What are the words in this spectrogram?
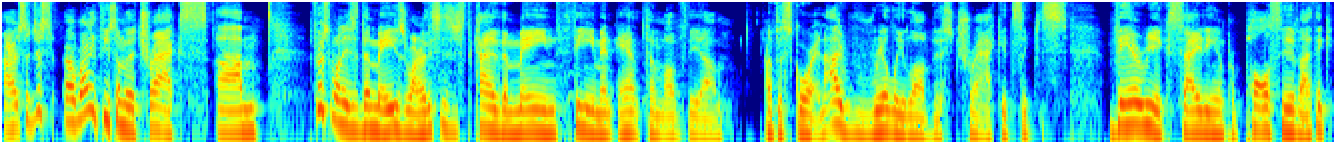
All right, so just uh, running through some of the tracks. Um, first one is the Maze Runner. This is just kind of the main theme and anthem of the um, of the score, and I really love this track. It's it's very exciting and propulsive. I think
